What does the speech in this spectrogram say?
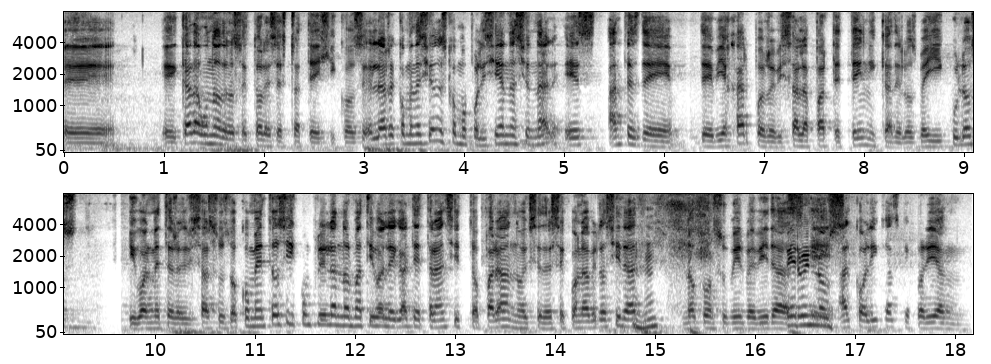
eh, cada uno de los sectores estratégicos. Las recomendaciones como Policía Nacional es, antes de, de viajar, pues revisar la parte técnica de los vehículos, Igualmente revisar sus documentos y cumplir la normativa legal de tránsito para no excederse con la velocidad, no consumir bebidas eh, alcohólicas que podrían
